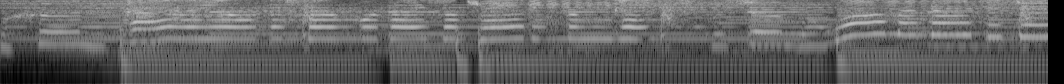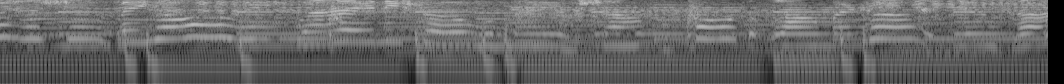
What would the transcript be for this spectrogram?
我和你猜了又猜，想过再想，决定分开。为什么我们的结局还是没有例外？你说我没有想法，不懂浪漫，惹人厌烦。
